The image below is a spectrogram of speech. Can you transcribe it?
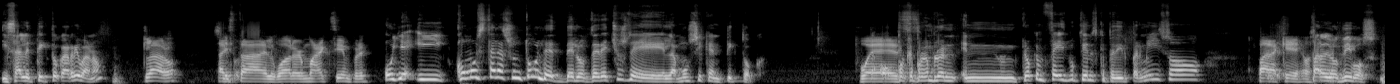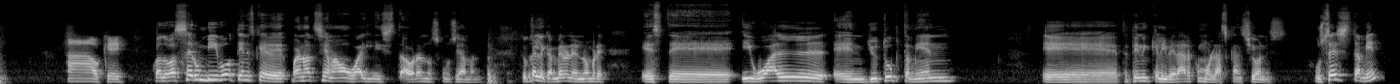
y sale TikTok arriba, ¿no? Claro. Ahí pues. está el watermark siempre. Oye, ¿y cómo está el asunto de, de los derechos de la música en TikTok? Pues, Porque, por ejemplo, en, en- creo que en Facebook tienes que pedir permiso ¿para qué? O sea, para los vivos. Ah, ok. cuando vas a hacer un vivo tienes que, bueno, antes se llamaban whitelist, ahora no sé cómo se llaman. Creo que le cambiaron el nombre. Este, igual en YouTube también eh, te tienen que liberar como las canciones. ¿Ustedes también?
